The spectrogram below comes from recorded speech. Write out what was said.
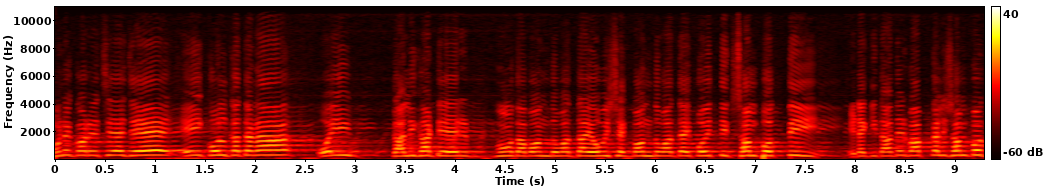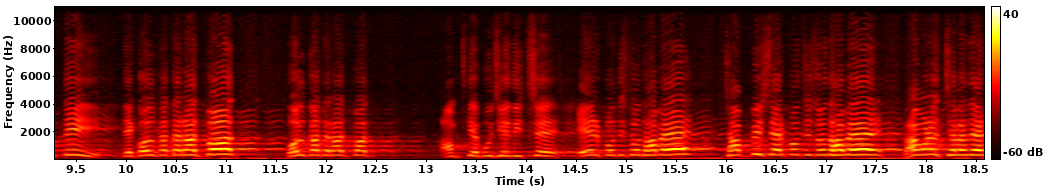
মনে করেছে যে এই কলকাতাটা ওই কালীঘাটের মমতা বন্দ্যোপাধ্যায়, অভিষেক বন্দ্যোপাধ্যায় পৈতৃক সম্পত্তি। এটা কি তাদের বাপকালী সম্পত্তি? যে কলকাতা রাজপথ? কলকাতা রাজপথ আজকে বুঝিয়ে দিচ্ছে, এর প্রতিশোধ হবে, ছাব্বিশের প্রতিশোধ হবে। ভাঙনের ছেলেদের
